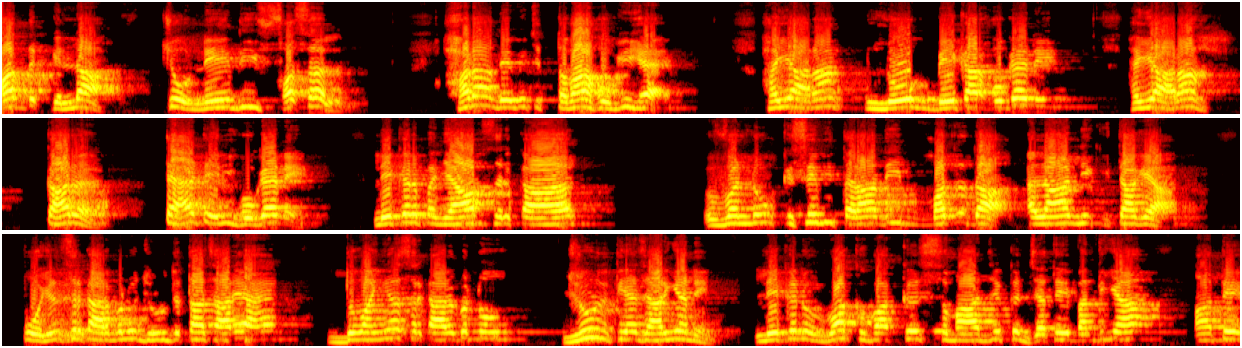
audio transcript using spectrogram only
ਵੱਧ ਕਿੱਲਾ ਝੋਨੇ ਦੀ ਫਸਲ ਹੜ੍ਹਾਂ ਦੇ ਵਿੱਚ ਤਬਾਹ ਹੋ ਗਈ ਹੈ। ਹਜ਼ਾਰਾਂ ਲੋਕ ਬੇਕਾਰ ਹੋ ਗਏ ਨੇ। ਹਜ਼ਾਰਾਂ ਘਰ ਢਹਿ ਢੇਰੀ ਹੋ ਗਏ ਨੇ। ਲੇਕਿਨ ਪੰਜਾਬ ਸਰਕਾਰ ਵੱਲੋਂ ਕਿਸੇ ਵੀ ਤਰ੍ਹਾਂ ਦੀ ਮਦਦ ਦਾ ਐਲਾਨ ਨਹੀਂ ਕੀਤਾ ਗਿਆ। ਭੋਜਨ ਸਰਕਾਰ ਵੱਲੋਂ ਜ਼ਰੂਰ ਦਿੱਤਾ ਜਾ ਰਿਹਾ ਹੈ। ਦਵਾਈਆਂ ਸਰਕਾਰ ਵੱਲੋਂ ਜ਼ਰੂਰ ਦਿੱਤੀਆਂ ਜਾ ਰਹੀਆਂ ਨੇ। ਲੇਕਿਨ ਵੱਖ-ਵੱਖ ਸਮਾਜਿਕ ਜਥੇਬੰਦੀਆਂ ਅਤੇ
